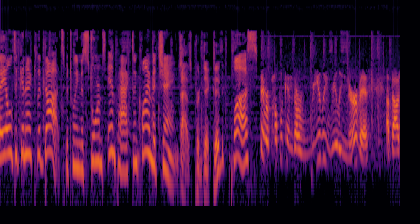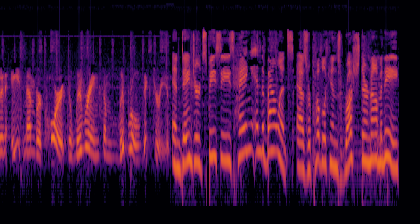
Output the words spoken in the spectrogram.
failed to connect the dots between the storm's impact and climate change. As predicted. Plus, the Republicans are really, really nervous about an eight member court delivering some liberal victories. Endangered species hang in the balance as Republicans rush their nominee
